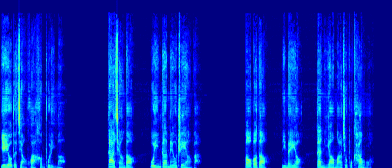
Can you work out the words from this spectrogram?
也有的讲话很不礼貌。”大强道：“我应该没有这样吧？”宝宝道：“你没有，但你要么就不看我，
